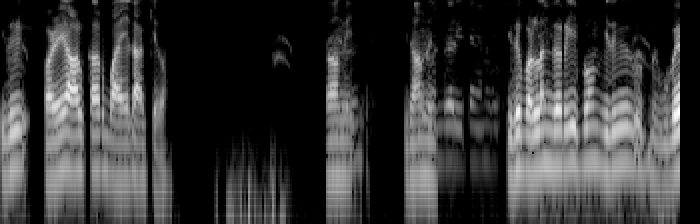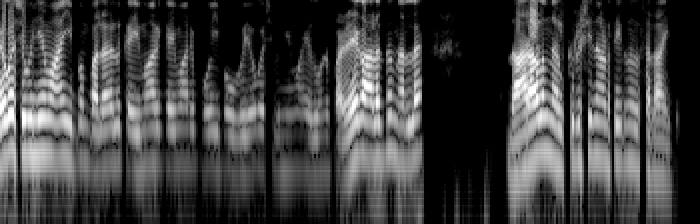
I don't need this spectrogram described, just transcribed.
ഇത് പഴയ ആൾക്കാർ വയലാക്കിയതാണ്. അതാണ് ഇതാണ് ഇത് വെള്ളം കയറി ഇപ്പം ഇത് ഉപയോഗശൂന്യമായി. ഇപ്പം പല ആൾ കൈമാറി കൈമാറി പോയി. ഇപ്പം ഉപയോഗശൂന്യമായി അതുകൊണ്ട് പഴയ കാലത്ത് നല്ല ധാരാളം നെൽകൃഷി നടത്തിയിരുന്ന സ്ഥലമാണ് ഇത്.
